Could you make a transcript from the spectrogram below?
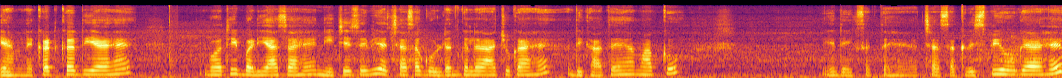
ये हमने कट कर दिया है। बहुत ही बढ़िया सा है। नीचे से भी अच्छा सा गोल्डन कलर आ चुका है। दिखाते हैं हम आपको। ये देख सकते हैं अच्छा सा क्रिस्पी हो गया है।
